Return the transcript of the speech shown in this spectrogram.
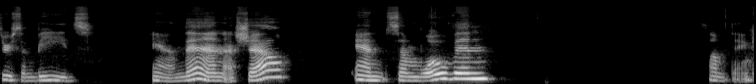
through some beads and then a shell and some woven something,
